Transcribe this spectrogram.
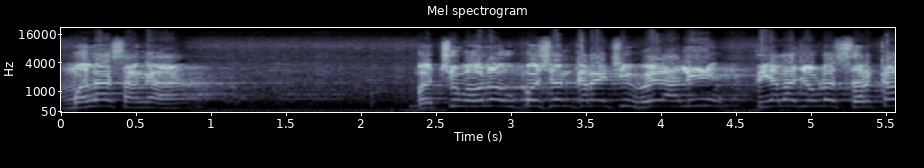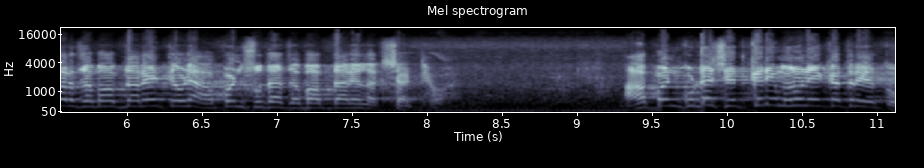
मला सांगा बच्चू भाऊला उपोषण करायची वेळ आली तर याला जेवढं सरकार जबाबदार आहे तेवढे आपण सुद्धा जबाबदार आहे लक्षात ठेवा. आपण कुठे शेतकरी म्हणून एकत्र येतो?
